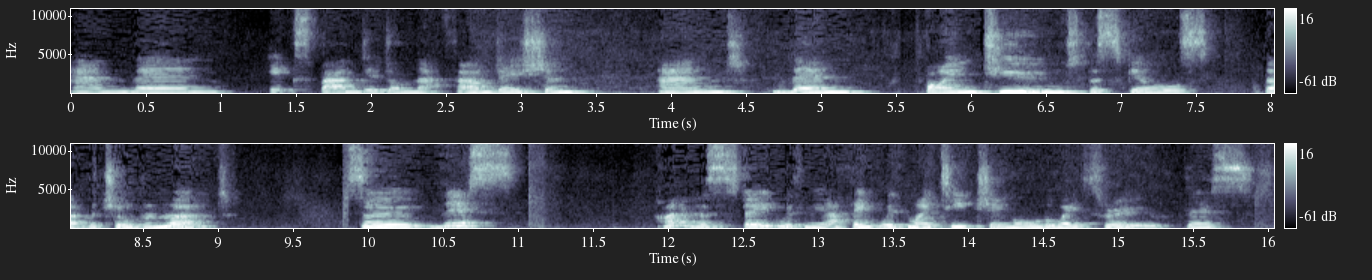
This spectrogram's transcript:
and then expanded on that foundation and then fine tuned the skills that the children learnt. So this kind of has stayed with me, I think, with my teaching all the way through this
